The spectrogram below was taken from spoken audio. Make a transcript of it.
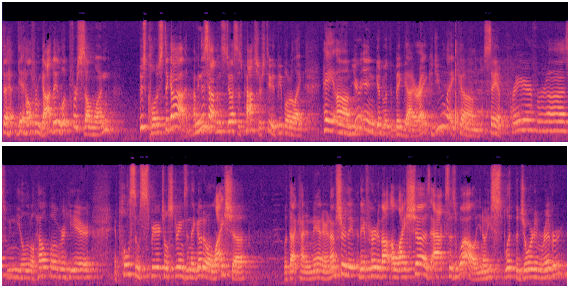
to get help from God? They look for someone who's close to God. I mean, this happens to us as pastors too. People are like, hey, um, you're in good with the big guy, right? Could you like um, say a prayer for us? We need a little help over here. And pull some spiritual strings. And they go to Elisha with that kind of manner. And I'm sure they, they've heard about Elisha's acts as well. You know, he split the Jordan River,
